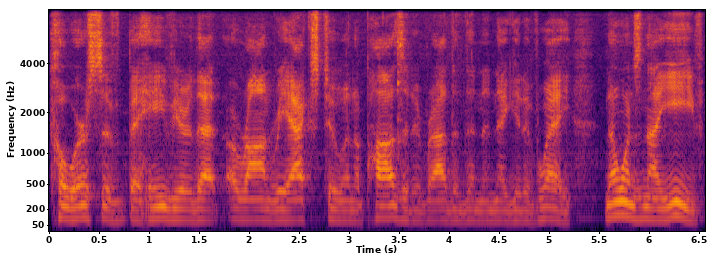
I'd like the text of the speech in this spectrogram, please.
coercive behavior that Iran reacts to in a positive rather than a negative way. No one's naive.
